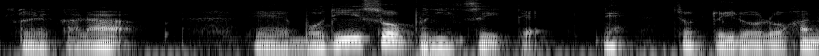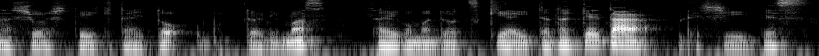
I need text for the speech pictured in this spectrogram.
それから、えー、ボディーソープについて、ね、ちょっといろいろお話をしていきたいと思っております。最後までお付き合いいただけたら嬉しいです。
